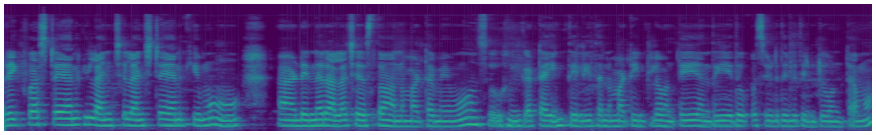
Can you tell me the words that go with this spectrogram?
బ్రేక్ఫాస్ట్ టయానికి లంచ్ లంచ్ టయానికి ఏమో డిన్నర్ అలా చేస్తాం అన్నమాట మేము. సో ఇంకా టైం తెలియదు అనమాట ఇంట్లో ఉంటే అందుకే ఏదో ఒక సిడి తిండి తింటూ ఉంటాము.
